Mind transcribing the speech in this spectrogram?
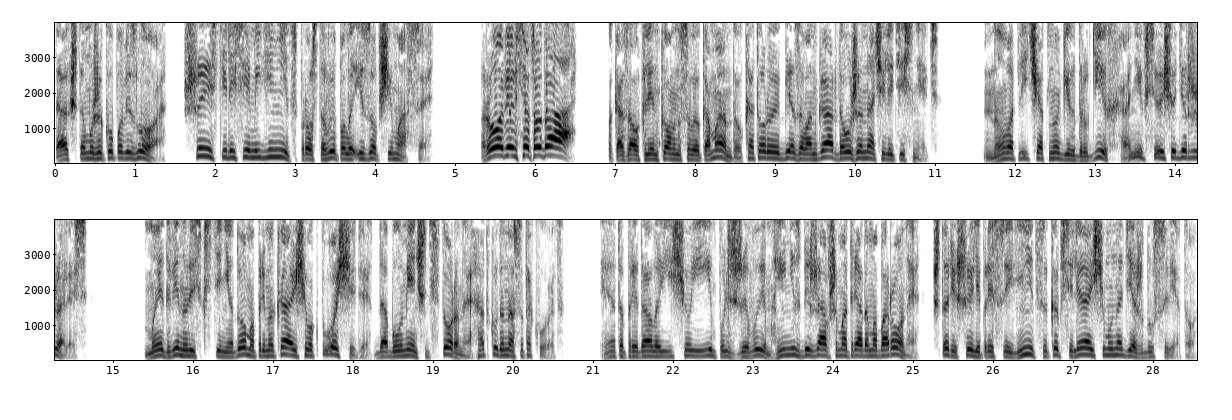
Так что мужику повезло. Шесть или семь единиц просто выпало из общей массы. «Рубимся туда!» — показал клинком на свою команду, которую без авангарда уже начали теснить. Но в отличие от многих других, они все еще держались. Мы двинулись к стене дома, примыкающего к площади, дабы уменьшить стороны, откуда нас атакуют. Это придало еще и импульс живым и не сбежавшим отрядам обороны, что решили присоединиться к вселяющему надежду свету.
